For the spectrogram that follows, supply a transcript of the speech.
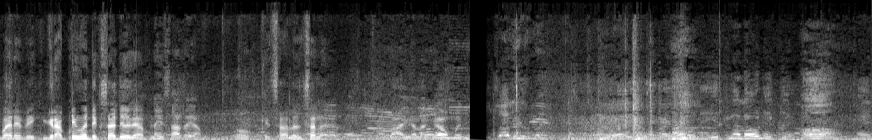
बऱ्यापैकी. ग्राफ्टिंग होते का? साधे होते आपले? नाही साधं आहे आपलं. ओके चालेल चला. याला घ्या मध्ये इतना डाऊन आहे की? नाही.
